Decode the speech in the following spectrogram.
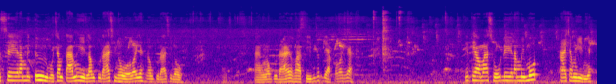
C54 180 000 long tú đá xin hồ các bác nhé long tú đá xin hồ. Hàng long tú đá hoa tím rất đẹp các bác nhé Tiếp theo mã số D51 200 000 nhé.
